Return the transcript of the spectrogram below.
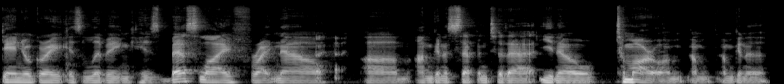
Daniel Gray is living his best life right now um, I'm going to step into that, you know, tomorrow. I'm, I'm, I'm going to,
